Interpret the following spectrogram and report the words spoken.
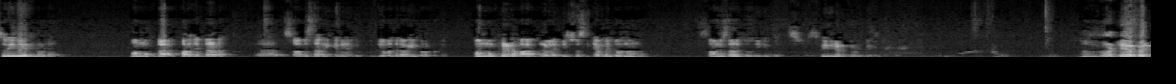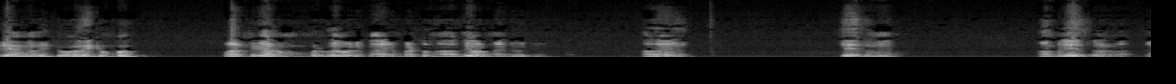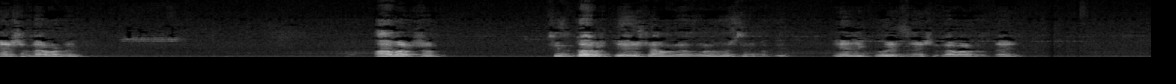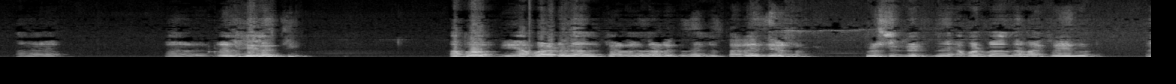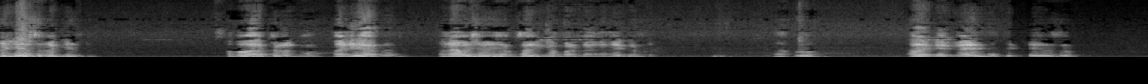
ശ്രീധീരനോട് മമ്മൂക്ക പറഞ്ഞിട്ടാണ് സ്വാമി സാർ ഇങ്ങനെ ഒരു ഉദ്യോഗത്തിൽ ഇറങ്ങി പുറപ്പെട്ടത്. മമ്മൂക്കയുടെ വാക്കുകളെ വിശ്വസിക്കാൻ പറ്റുമെന്നാണ് സ്വാമി സാർ ചോദിക്കുന്നത് ശ്രീധരനോട്. മമ്മൂട്ടിയെ പറ്റി അങ്ങനെ ചോദിക്കുമ്പോ കുറച്ചു കാലം മുമ്പുള്ള ഒരു കാര്യം പെട്ടെന്ന് ആദ്യം ഓർമ്മയിൽ വരും അതായത് ഇദ്ദേഹത്തിന് അഭിനയത്തിലുള്ള നാഷണൽ അവാർഡ്. ആ വർഷം ചിന്താവിഷ്ടയായ പറയുന്ന സിനിമയ്ക്ക് എനിക്ക് ഒരു നാഷണൽ അവാർഡ് ഉണ്ടായി അങ്ങനെ ഡൽഹിയിലെത്തി അപ്പോ ഈ അവാർഡ് ചടങ്ങ് നടക്കുന്നതിന്റെ തലേ ദിവസം ഫംഗ്ഷൻ ചെയ്തുകൊണ്ട് റിഹേഴ്സലൊക്കെ ഉണ്ട് അപ്പോ അച്ചടക്കം മര്യാദ അനാവശ്യം സംസാരിക്കാൻ പാടില്ല. അങ്ങനെയൊക്കെ ഉണ്ട് അപ്പോ അതൊക്കെ കഴിഞ്ഞ് പിറ്റേ ദിവസം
